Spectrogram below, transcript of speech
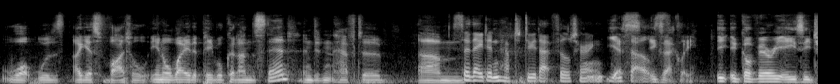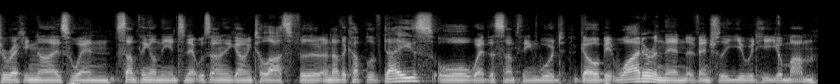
what was, I guess, vital in a way that people could understand and didn't have to. Um, so they didn't have to do that filtering Yes, themselves. exactly. It, it got very easy to recognize when something on the internet was only going to last for another couple of days or whether something would go a bit wider and then eventually you would hear your mum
